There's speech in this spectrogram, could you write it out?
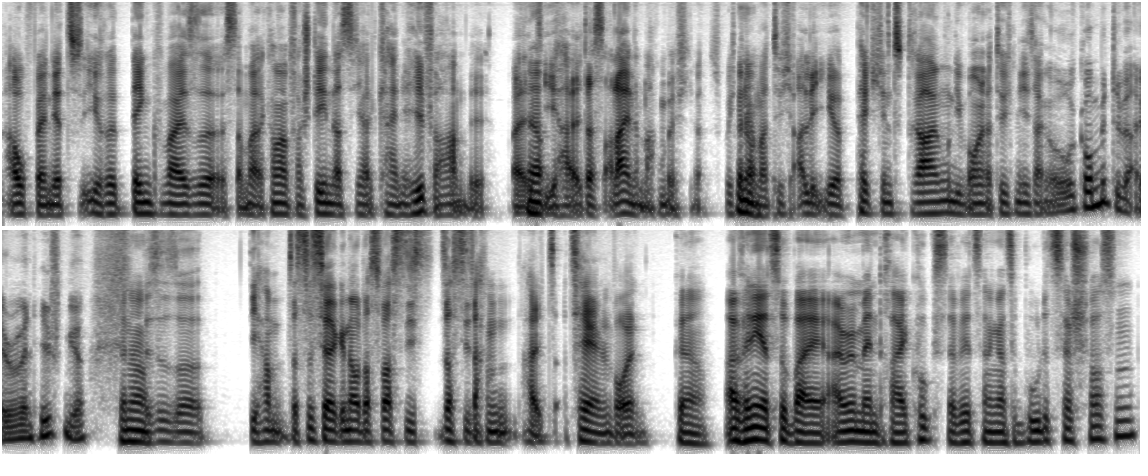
auch wenn jetzt ihre Denkweise ist, da kann man verstehen, dass sie halt keine Hilfe haben will, weil Ja. die halt das alleine machen möchte. Sprich, Genau. die haben natürlich alle ihr Päckchen zu tragen und die wollen natürlich nicht sagen, oh komm bitte, Iron Man, hilf mir. genau. Das ist, die haben, das ist ja genau das, was die, dass die Sachen halt erzählen wollen. Genau. Aber wenn du jetzt so bei Iron Man 3 guckst, da wird seine ganze Bude zerschossen.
